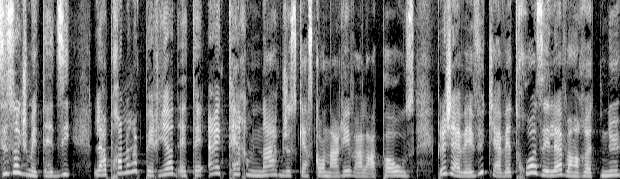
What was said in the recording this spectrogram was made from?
c'est ça que je m'étais dit. La première période était interminable jusqu'à ce qu'on arrive à la pause. Puis là, j'avais vu qu'il y avait trois élèves en retenue.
